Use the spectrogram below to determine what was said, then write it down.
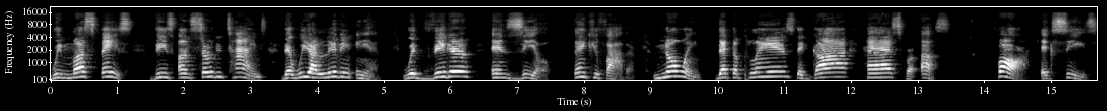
We must face these uncertain times that we are living in with vigor and zeal. Thank you, Father. Knowing that the plans that God has for us far exceeds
